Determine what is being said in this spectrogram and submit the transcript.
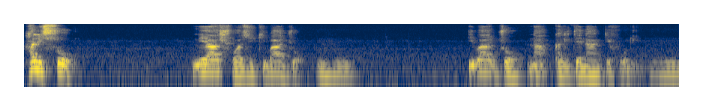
hali so n'i y'a choisi k'i b'a jɔ mm-hmm. i b'a jɔ n'a qualité n'a défaut de ye mm-hmm.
